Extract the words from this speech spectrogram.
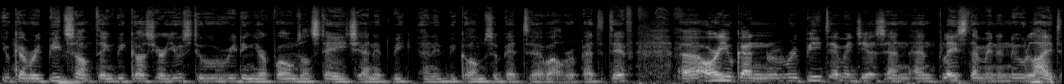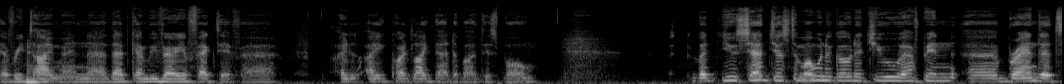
you can repeat something because you're used to reading your poems on stage, and it be, and it becomes a bit uh, well repetitive, uh, or you can repeat images and and place them in a new light every time, and uh, that can be very effective. Uh, I I quite like that about this poem. But you said just a moment ago that you have been uh, branded,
